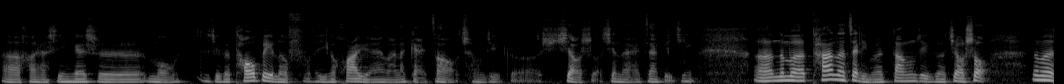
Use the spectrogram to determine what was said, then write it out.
呃，好像是应该是某这个陶贝勒府的一个花园，完了改造成这个校舍，现在还在北京。呃，那么他呢在里面当这个教授，那么。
